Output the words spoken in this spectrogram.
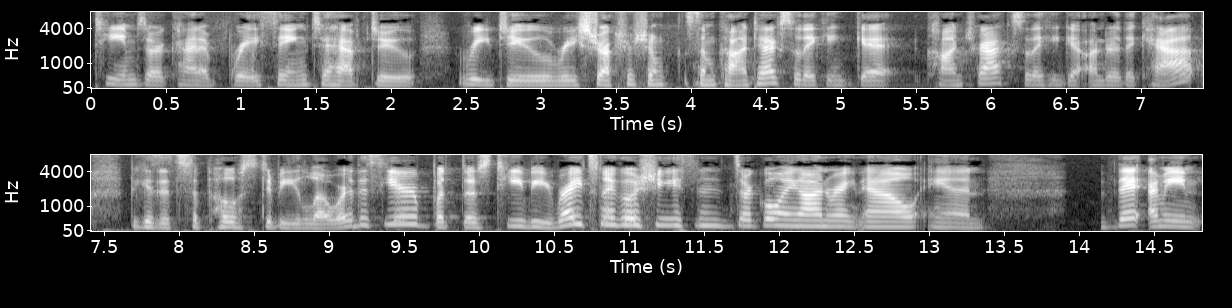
teams are kind of bracing to have to redo restructure some, some contracts so they can get contracts so they can get under the cap because it's supposed to be lower this year but those tv rights negotiations are going on right now and they i mean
